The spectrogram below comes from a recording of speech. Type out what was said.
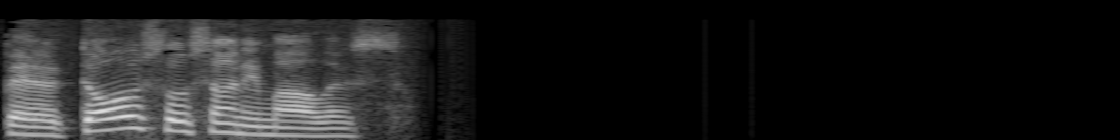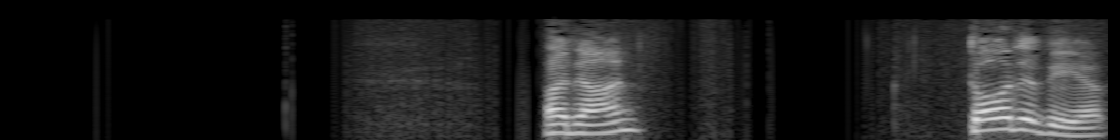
Pero todos los animales Adán todavía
